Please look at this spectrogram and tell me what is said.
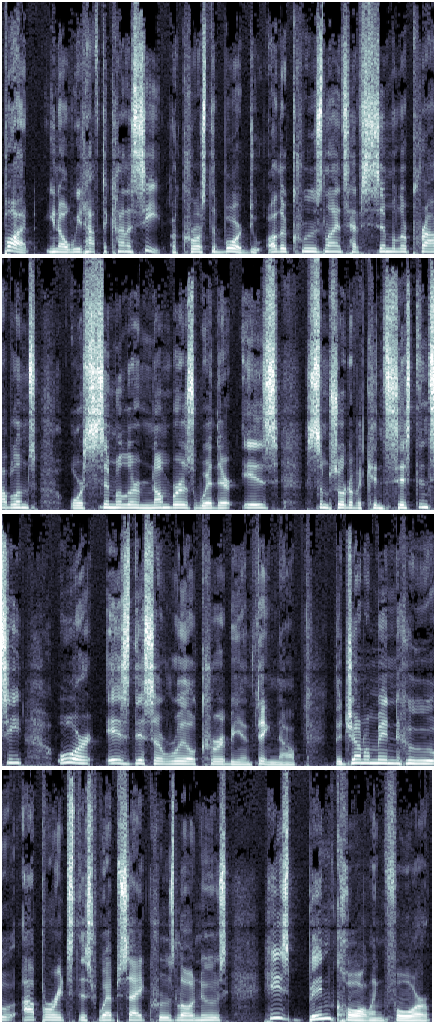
But, you know, we'd have to kind of see across the board. Do other cruise lines have similar problems or similar numbers where there is some sort of a consistency? Or is this a Royal Caribbean thing? Now, the gentleman who operates this website, Cruise Law News, he's been calling for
